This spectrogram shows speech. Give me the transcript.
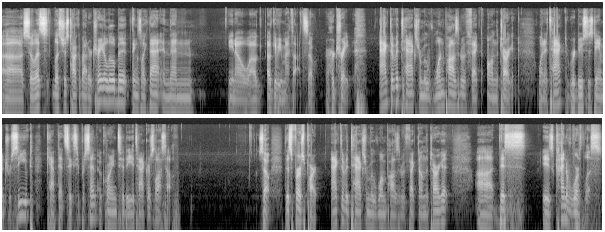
Uh, so let's let's just talk about her trait a little bit, things like that, and then you know I'll I'll give you my thoughts. So her trait: active attacks remove one positive effect on the target. When attacked, reduces damage received, capped at 60% according to the attacker's lost health. So this first part, active attacks remove one positive effect on the target. Uh, this is kind of worthless.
